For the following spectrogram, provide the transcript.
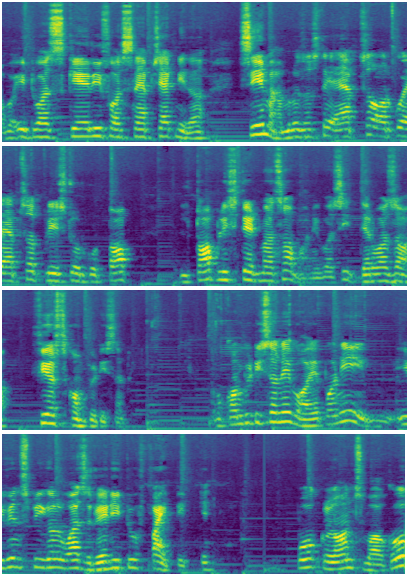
अब it was scary for Snapchat नि त। सेम हाम्रो जस्तै एप छ अर्को एप छ प्ले स्टोरको टप टप लिस्टेडमा छ भनेपछि there was a fierce competition अब कम्पिटिसनै भए पनि Evan Spiegel was ready to fight it के पोक लन्च भएको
